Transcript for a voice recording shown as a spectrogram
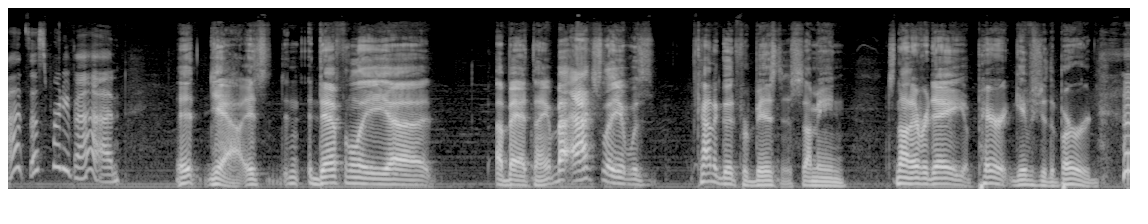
That, that's pretty bad. It yeah, it's definitely uh, a bad thing. But actually, it was kind of good for business. I mean, it's not every day a parrot gives you the bird.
